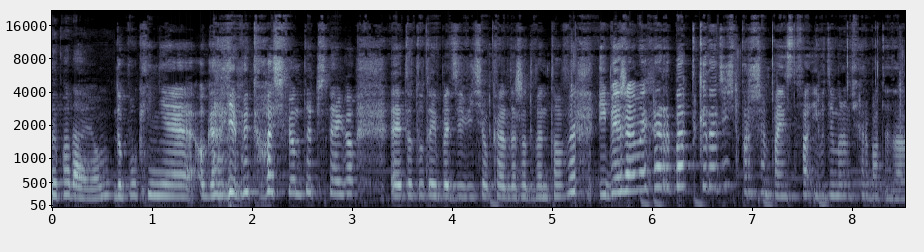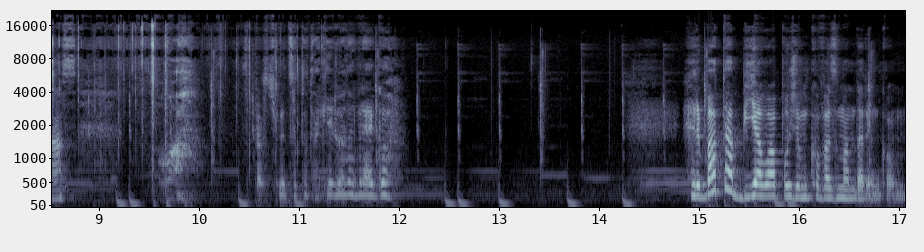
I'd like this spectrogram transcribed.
wypadają. Dopóki nie ogarniemy tła świątecznego, e, to tutaj będzie wisiał kalendarz adwentowy. I bierzemy herbatkę na dziś, proszę Państwa, i będziemy robić herbatę zaraz. Ła. Sprawdźmy, co to takiego dobrego. Herbata biała poziomkowa z mandarynką.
